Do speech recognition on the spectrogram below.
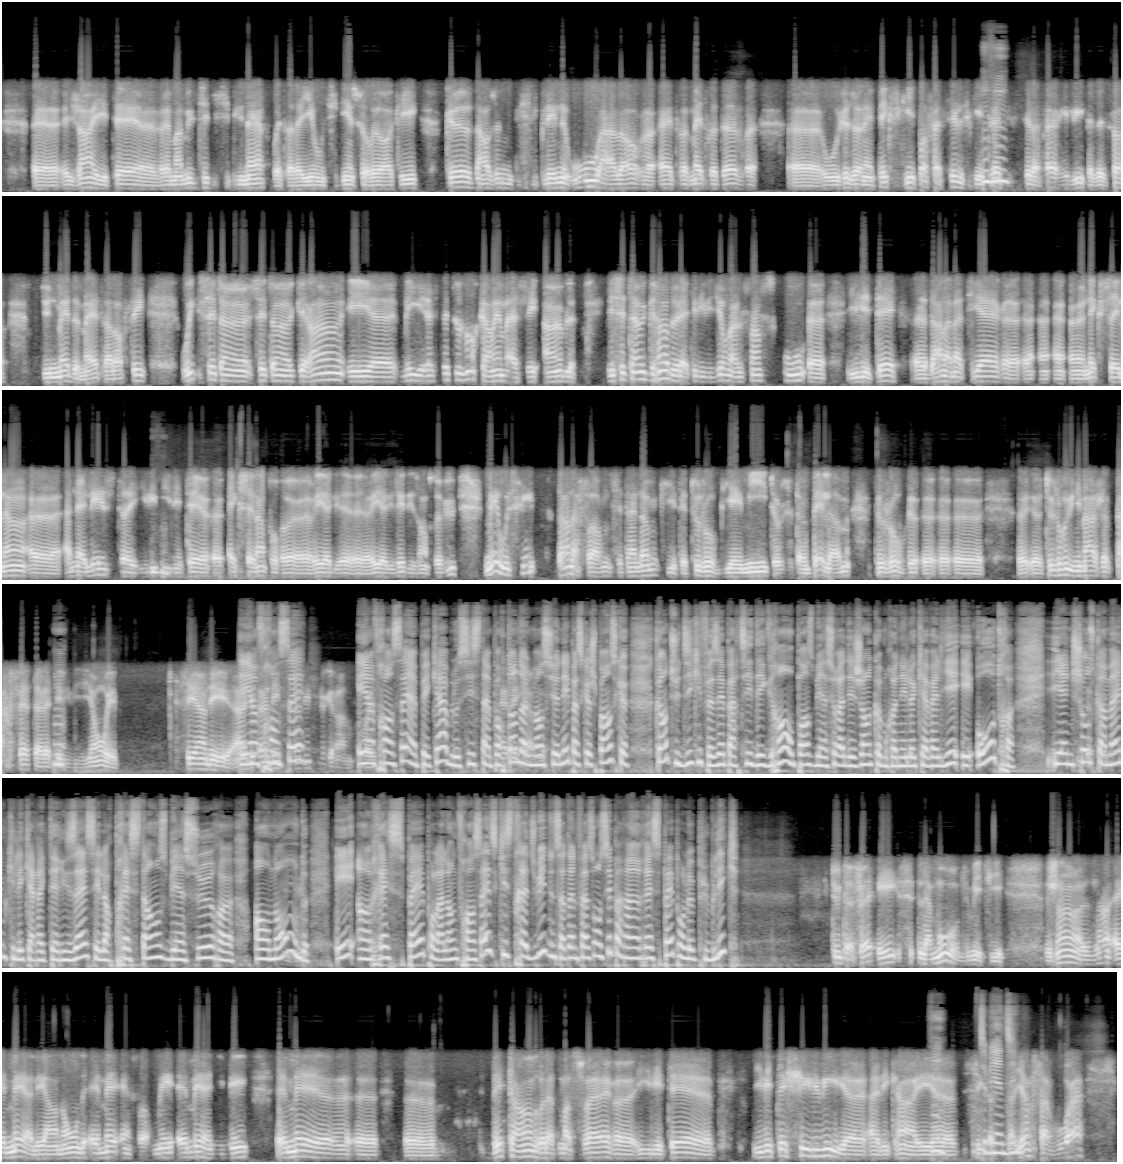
euh, Jean était euh, vraiment multidisciplinaire, pouvait travailler aussi bien sur le hockey que dans une discipline ou alors euh, être maître d'œuvre euh, aux Jeux olympiques, ce qui n'est pas facile, ce qui est très mhm. difficile à faire, et lui, il faisait ça d'une main de maître. Alors c'est, oui, c'est un, c'est un grand et euh, mais il restait toujours quand même assez humble. Et c'est un grand de la télévision dans le sens où euh, il était euh, dans la matière un, excellent analyste, il, il était excellent pour réaliser des entrevues, mais aussi dans la forme. C'est un homme qui était toujours bien mis, c'est un bel homme, toujours toujours une image parfaite à la mm. télévision et c'est un des et un, français plus grands. et un français impeccable aussi. C'est important de le mentionner parce que je pense que quand tu dis qu'il faisait partie des grands, on pense bien sûr à des gens comme René Le Cavalier et autres. Il y a une chose quand même qui les caractérisait, c'est leur prestance bien sûr euh, en ondes mm-hmm. et un respect pour la langue française qui se traduit d'une certaine façon aussi par un respect pour le public. Tout à fait. Et l'amour du métier. Jean, Jean, aimait aller en ondes, aimait informer, aimait animer, aimait euh, euh, euh détendre l'atmosphère. il était il était chez lui à l'écran. Et hum, c'est. D'ailleurs, sa voix,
